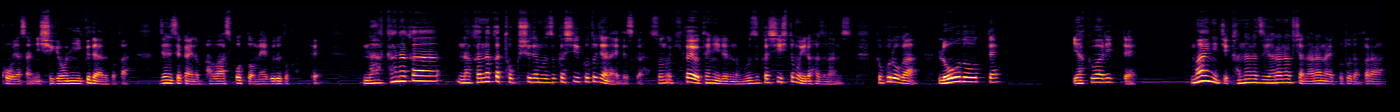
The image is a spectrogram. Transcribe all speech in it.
荒野山に修行に行くであるとか、全世界のパワースポットを巡るとかって、なかなか、なかなか特殊で難しいことじゃないですか。その機会を手に入れるの難しい人もいるはずなんです。ところが、労働って、役割って毎日必ずやらなくちゃならないことだから、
